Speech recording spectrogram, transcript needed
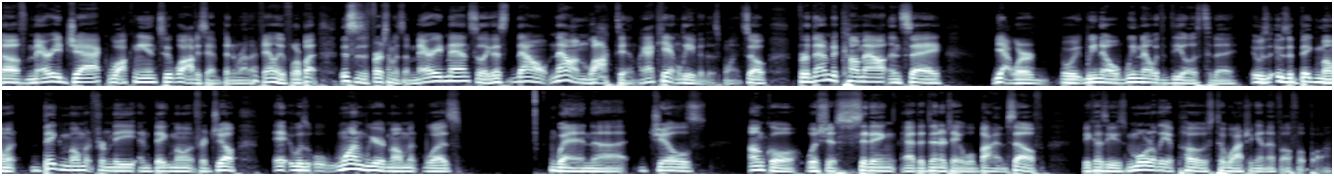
of married Jack walking into well obviously I've been around their family before but this is the first time as a married man. So like this now now I'm locked in. Like I can't leave at this point. So for them to come out and say yeah we're we know we know what the deal is today. It was it was a big moment big moment for me and big moment for Jill. It was one weird moment was when uh, Jill's uncle was just sitting at the dinner table by himself because he was morally opposed to watching NFL football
